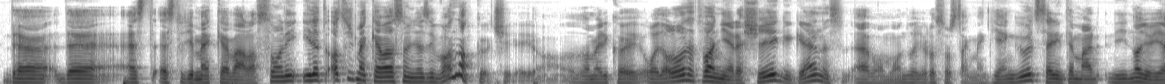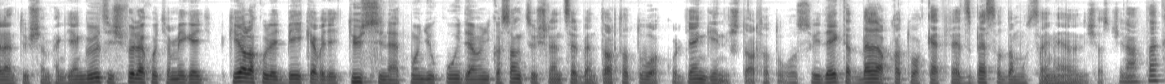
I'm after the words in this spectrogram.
de, de ezt, ezt ugye meg kell válaszolni, illetve azt is meg kell válaszolni, hogy azért vannak költségei az amerikai oldalon, tehát van nyereség, igen, ez el van mondva, hogy Oroszország meggyengült, szerintem már nagyon jelentősen meggyengült, és főleg, hogyha még egy kialakul egy béke, vagy egy tűzszünet mondjuk úgy, de mondjuk a szankciós rendszerben tartható, akkor gyengén is tartható hosszú ideig, tehát belakható a ketrecbe, Saddam Hussein ellen is azt csinálták,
